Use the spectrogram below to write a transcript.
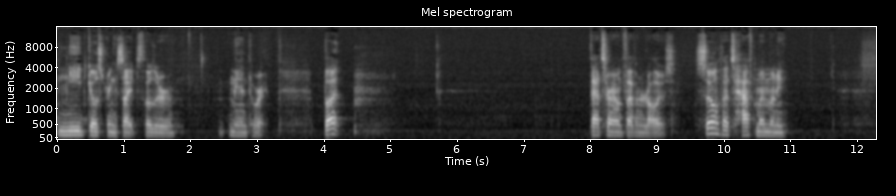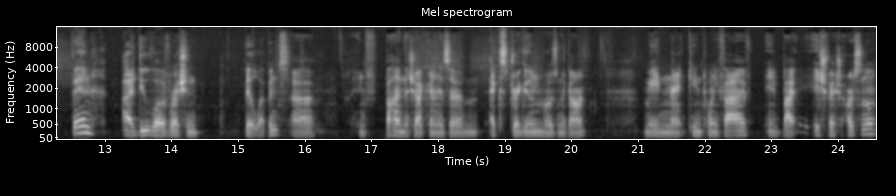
need ghost ring sights. Those are mandatory. But that's around $500. So that's half my money. Then I do love Russian built weapons. Uh, behind the shotgun is a X Dragoon Mosin Nagant, made in 1925 in by Izhevsk Arsenal.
